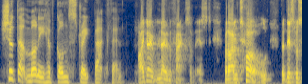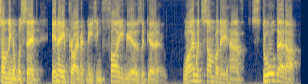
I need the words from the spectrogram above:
Should that money have gone straight back then? I don't know the facts of this, but I'm told that this was something that was said in a private meeting five years ago. Why would somebody have stored that up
